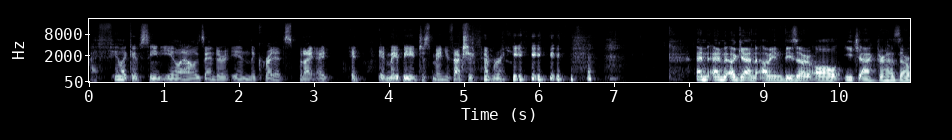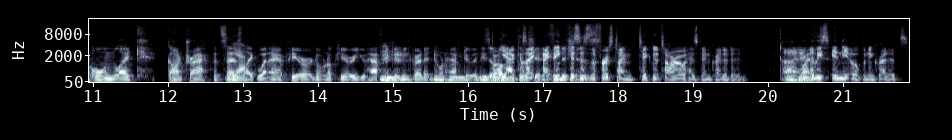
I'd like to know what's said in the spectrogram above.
I feel like I've seen Ian Alexander in the credits, but I, I it it may be just manufactured memory. And and again, I mean, these are all each actor has their own like contract that says Yeah. like when I appear or don't appear, you have to give me Mhm. credit, don't have Mhm. to, and these are all yeah, because I, I think this is the first time Tig Notaro has been credited, uh, Right. at least in the opening credits.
